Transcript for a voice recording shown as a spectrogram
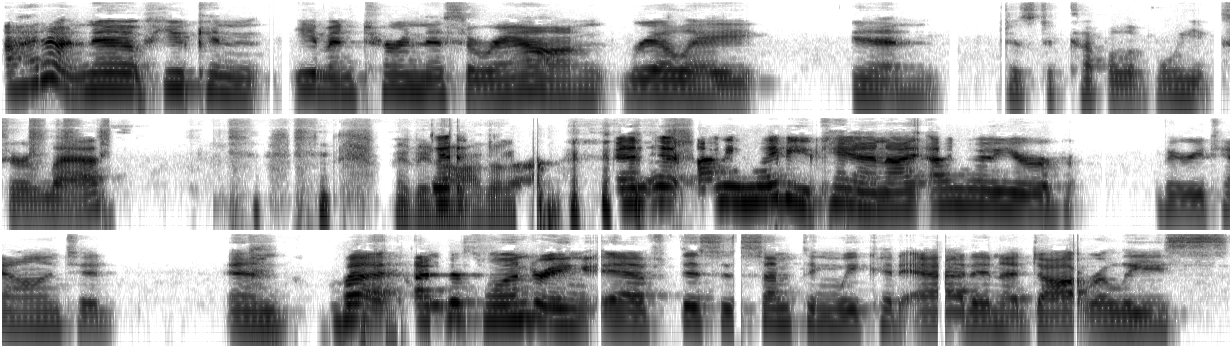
I don't know if you can even turn this around really in just a couple of weeks or less. maybe not. I don't know. and it, I mean, maybe you can. I, I know you're very talented, and but I'm just wondering if this is something we could add in a dot release.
